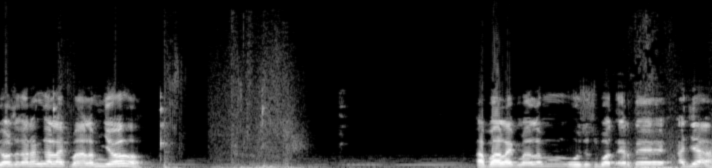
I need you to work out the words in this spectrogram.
Jol sekarang nggak live malam Jol Apa live malam khusus buat RT aja?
